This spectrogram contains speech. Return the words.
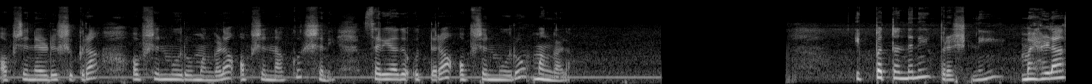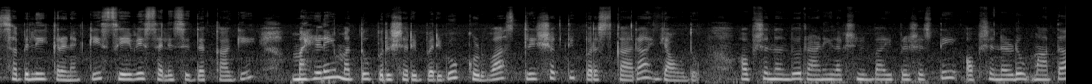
ಆಪ್ಷನ್ ಎರಡು ಶುಕ್ರ, ಆಪ್ಷನ್ ಮೂರು ಮಂಗಳ, ಆಪ್ಷನ್ ನಾಲ್ಕು ಶನಿ. ಸರಿಯಾದ ಉತ್ತರ ಆಪ್ಷನ್ ಮೂರು ಮಂಗಳ. ಇಪ್ಪತ್ತೊಂದನೇ ಪ್ರಶ್ನೆ, ಮಹಿಳಾ ಸಬಲೀಕರಣಕ್ಕೆ ಸೇವೆ ಸಲ್ಲಿಸಿದ್ದಕ್ಕಾಗಿ ಮಹಿಳೆ ಮತ್ತು ಪುರುಷರಿಬ್ಬರಿಗೂ ಕೊಡುವ ಸ್ತ್ರೀಶಕ್ತಿ ಪುರಸ್ಕಾರ ಯಾವುದು? ಆಪ್ಷನ್ ಒಂದು, ರಾಣಿ ಲಕ್ಷ್ಮೀಬಾಯಿ ಪ್ರಶಸ್ತಿ. ಆಪ್ಷನ್ ಎರಡು, ಮಾತಾ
